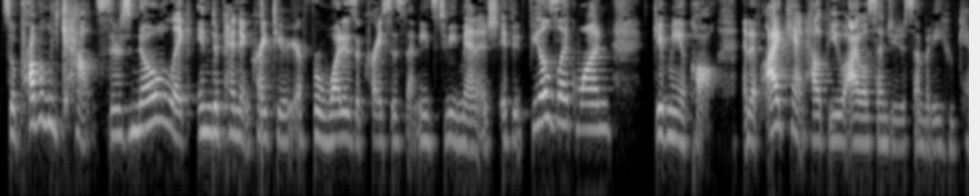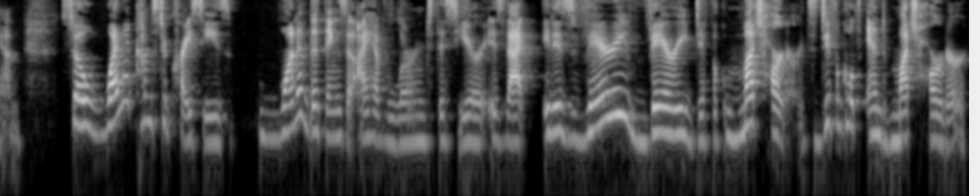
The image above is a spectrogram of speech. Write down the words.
So, probably counts. There's no like independent criteria for what is a crisis that needs to be managed. If it feels like one, give me a call. And if I can't help you, I will send you to somebody who can. So, when it comes to crises, one of the things that I have learned this year is that it is very, very difficult, much harder. It's difficult and much harder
